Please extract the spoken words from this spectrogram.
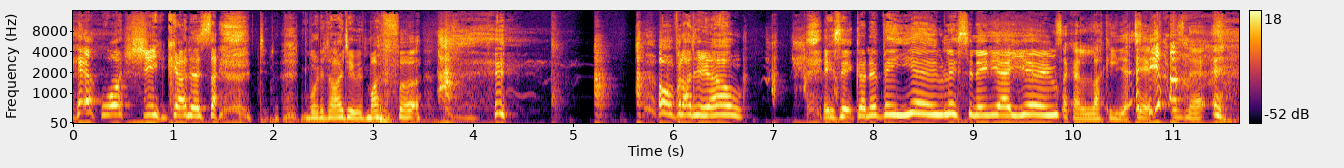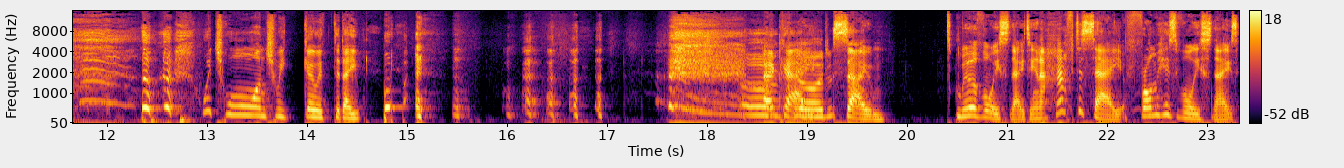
what's she gonna say? What did I do with my foot? oh bloody hell. Is it gonna be you listening? Yeah, you. It's like a lucky dip, isn't it? Which one should we go with today? Boop. okay, God. so we were voice noting, and I have to say, from his voice notes,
